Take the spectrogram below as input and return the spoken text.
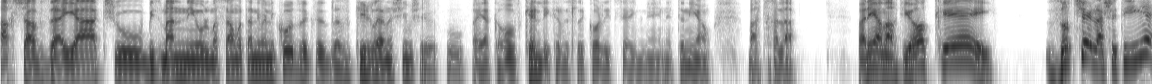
עכשיו זה היה כשהוא בזמן ניהול משא ומתן עם הליכוד, זה קצת להזכיר לאנשים שהוא היה קרוב כן להיכנס לקואליציה עם אה, נתניהו בהתחלה. ואני אמרתי, אוקיי, זאת שאלה שתהיה.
